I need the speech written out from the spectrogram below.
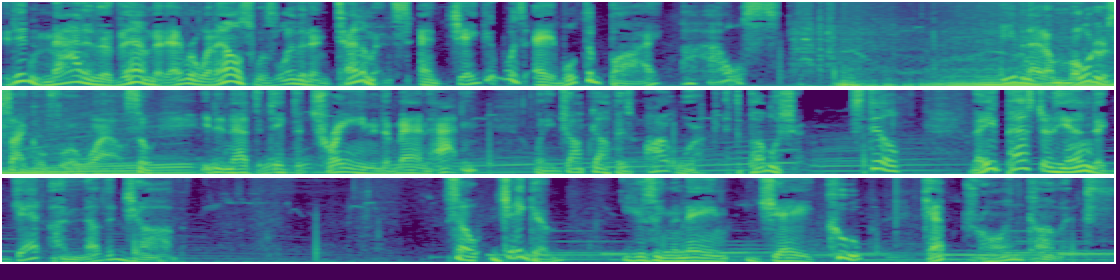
It didn't matter to them that everyone else was living in tenements, and Jacob was able to buy a house. He even had a motorcycle for a while, so he didn't have to take the train into Manhattan when he dropped off his artwork at the publisher. Still, they pestered him to get another job. So Jacob, using the name J. Coop, kept drawing comics.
